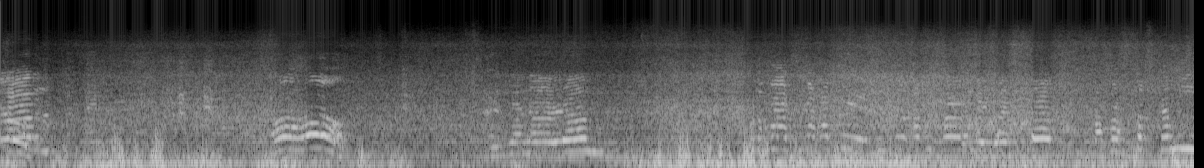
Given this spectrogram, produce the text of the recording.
alam. Oo, oo. Hindi niya na alam. Tumaas na kami. Dito kami sa... May bus stop. Papastok kami.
